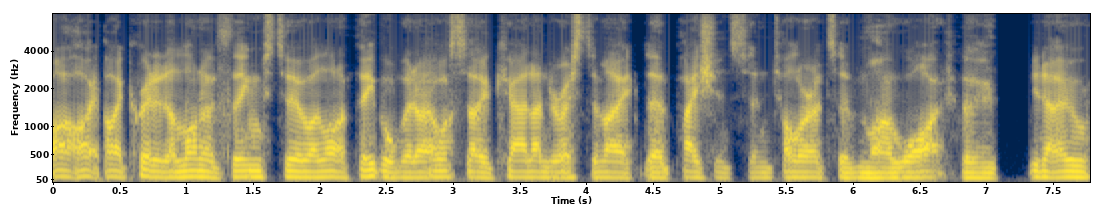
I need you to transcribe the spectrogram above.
I, I credit a lot of things to a lot of people, but I also can't underestimate the patience and tolerance of my wife who, you know,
